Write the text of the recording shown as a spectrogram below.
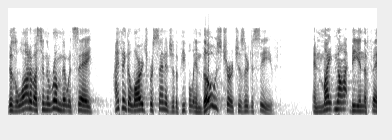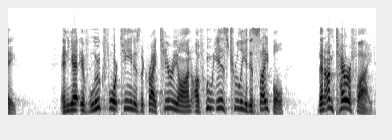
There's a lot of us in the room that would say, I think a large percentage of the people in those churches are deceived and might not be in the faith. And yet, if Luke 14 is the criterion of who is truly a disciple, then I'm terrified.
